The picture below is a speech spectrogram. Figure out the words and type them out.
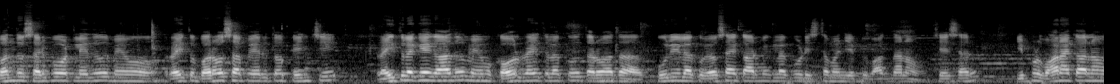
బంధు సరిపోవట్లేదు మేము రైతు భరోసా పేరుతో పెంచి రైతులకే కాదు మేము కౌలు రైతులకు తర్వాత కూలీలకు వ్యవసాయ కార్మికులకు కూడా ఇస్తామని చెప్పి వాగ్దానం చేశారు. ఇప్పుడు వానాకాలం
